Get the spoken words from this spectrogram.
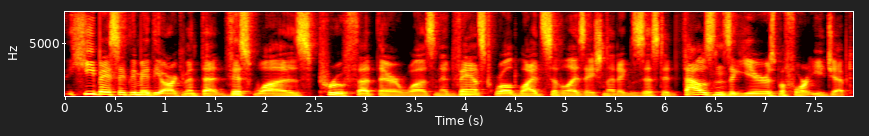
he basically made the argument that this was proof that there was an advanced worldwide civilization that existed thousands of years before Egypt.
